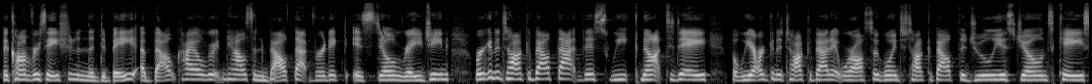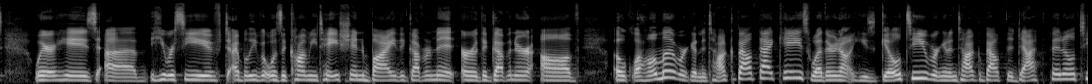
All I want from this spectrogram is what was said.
the conversation and the debate about Kyle Rittenhouse and about that verdict is still raging. We're going to talk about that this week, not today, but we are going to talk about it. We're also going to talk about the Julius Jones case where his uh, he received, I believe it was a commutation by the government or the governor of Oklahoma. We're going to talk about that case, whether or not he's guilty. We're going to talk about the death penalty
